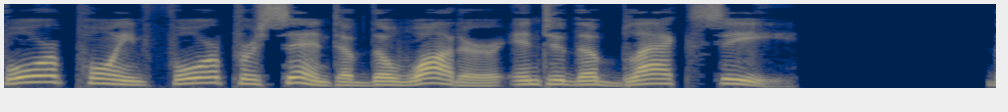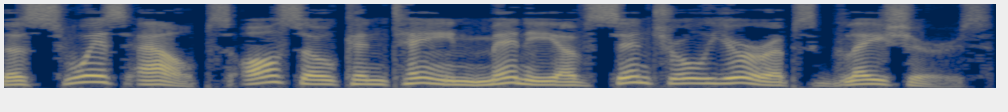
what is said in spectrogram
4.4% of the water into the Black Sea. The Swiss Alps also contain many of Central Europe's glaciers.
